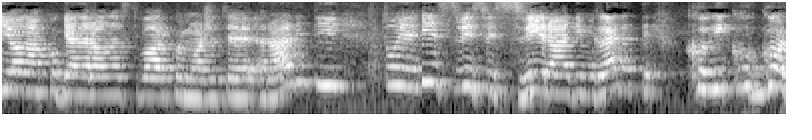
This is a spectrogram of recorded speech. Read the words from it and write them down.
i onako generalna stvar koju možete raditi, to je i svi, svi, svi radimo. Gledate koliko god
